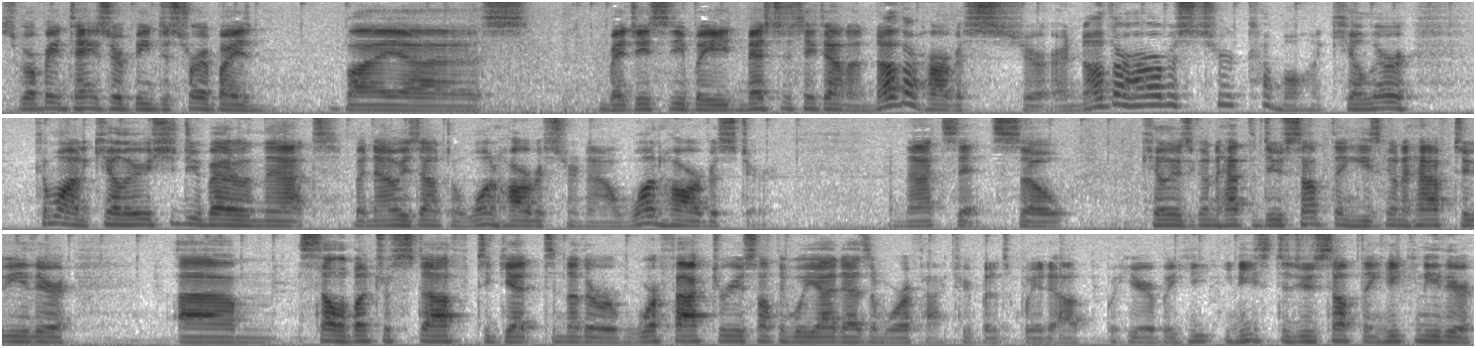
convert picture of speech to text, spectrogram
Scorpion tanks are being destroyed by by uh, by JCD, but he managed to take down another harvester. Another harvester? Come on, killer. Come on, killer. You should do better than that. But now he's down to one harvester now. One harvester. And that's it. So killer's going to have to do something. He's going to have to either um, sell a bunch of stuff to get another war factory or something. Well, yeah, it has a war factory, but it's way out here. But he, he needs to do something. He can either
